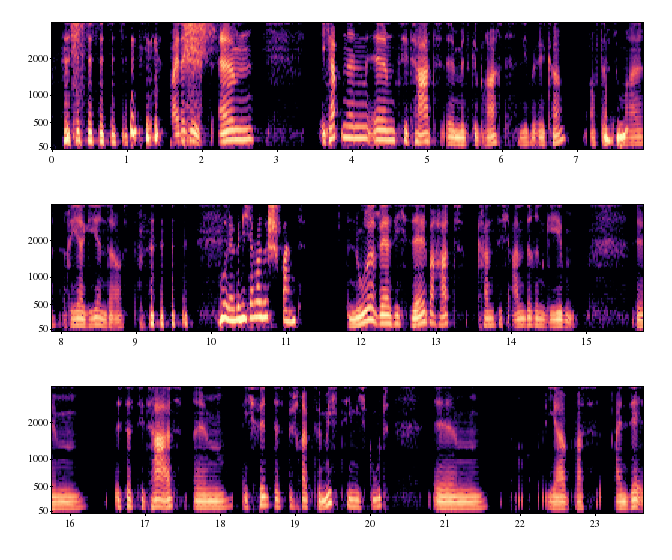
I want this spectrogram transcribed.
weiter geht's. Ähm, ich habe ein ähm, Zitat äh, mitgebracht, liebe Ilka auf das mhm. du mal reagieren darfst. oh, da bin ich aber gespannt. Nur wer sich selber hat, kann sich anderen geben. Ähm, ist das Zitat. Ähm, ich finde, das beschreibt für mich ziemlich gut, ähm, ja, was ein sehr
